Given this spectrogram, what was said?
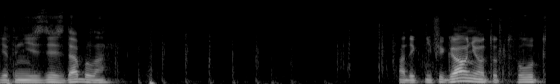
Где-то не здесь, да, было? А, так нифига у него тут лут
